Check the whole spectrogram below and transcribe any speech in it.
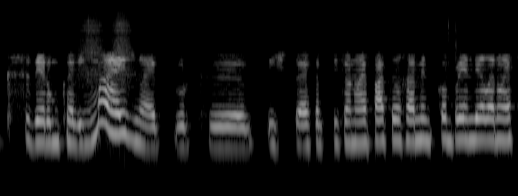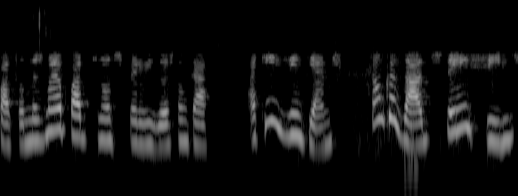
que ceder um bocadinho mais, não é? Porque isto, esta posição não é fácil, realmente compreendê-la não é fácil, mas a maior parte dos nossos supervisores estão cá há 15, 20 anos, são casados, têm filhos,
